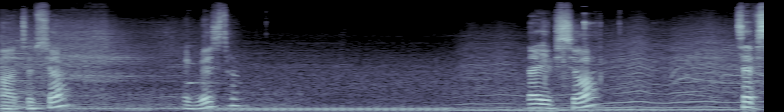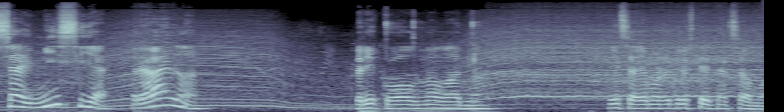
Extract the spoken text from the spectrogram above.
А, це все? Так быстро? Та і все? Це вся місія? Реально? Прикол, ну ладно. Дивіться, я можу дрифтити на цьому.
